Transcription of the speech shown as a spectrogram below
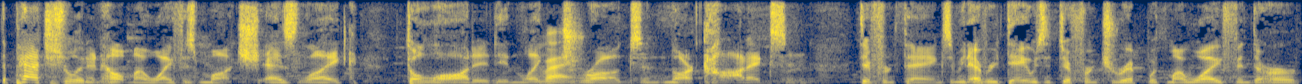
the patches really didn't help my wife as much as like dilaudid in like Right. drugs and narcotics and different things i mean every day was a different drip with my wife into her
